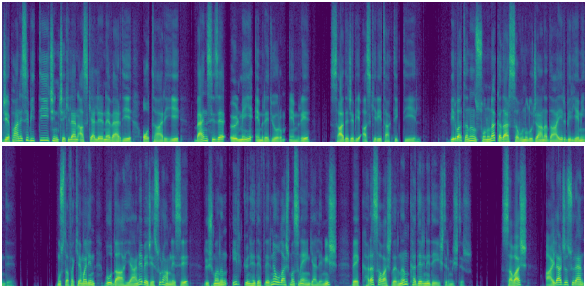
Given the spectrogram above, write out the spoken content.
Cephanesi bittiği için çekilen askerlerine verdiği o tarihi, ben size ölmeyi emrediyorum emri, sadece bir askeri taktik değil, bir vatanın sonuna kadar savunulacağına dair bir yemindi. Mustafa Kemal'in bu dahiyane ve cesur hamlesi, düşmanın ilk gün hedeflerine ulaşmasını engellemiş ve kara savaşlarının kaderini değiştirmiştir. Savaş, aylarca süren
